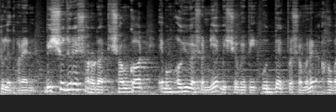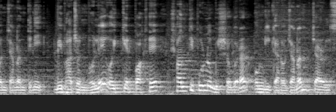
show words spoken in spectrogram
তুলে ধরেন। বিশ্বজুড়ে শরণার্থী সংকট এবং অভিবাসন নিয়ে বিশ্বব্যাপী উদ্বেগ প্রশমনের আহ্বান জানান তিনি। বিভাজন ভুলে ঐক্যের পথে শান্তিপূর্ণ বিশ্ব গড়ার অঙ্গীকারও জানান চার্লস।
